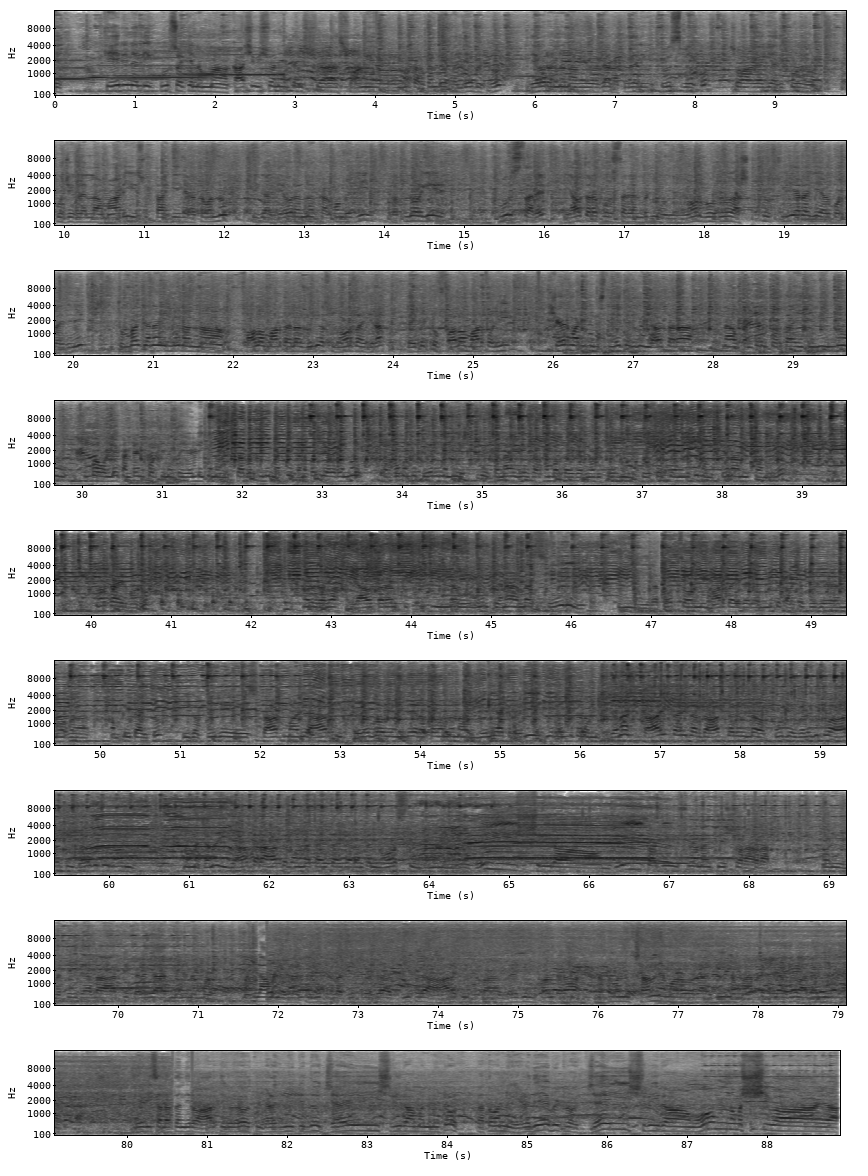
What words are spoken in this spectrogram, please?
ತೇರಿನಲ್ಲಿ ಕೂರ್ಸೋಕ್ಕೆ ನಮ್ಮ ಕಾಶಿ ವಿಶ್ವನಾಥೇಶ್ವರ ಸ್ವಾಮಿಯವರನ್ನು ಕರ್ಕೊಂಡೇ ಬಂದೇ ಬಿಟ್ಟರು ದೇವರನ್ನು ನಾವು ಇವಾಗ ರಥದಲ್ಲಿ ಕೂರಿಸ್ಬೇಕು. ಸೊ ಹಾಗಾಗಿ ಅದಕ್ಕೂ ಪೂಜೆಗಳೆಲ್ಲ ಮಾಡಿ ಸುತ್ತಾಕಿ ರಥವನ್ನು ಈಗ ದೇವರನ್ನು ಕರ್ಕೊಂಡೋಗಿ ರಥದೊಳಗೆ ಕೂರಿಸ್ತಾರೆ. ಯಾವ ಥರ ಕೂರಿಸ್ತಾರೆ ಅಂದ್ಬಿಟ್ಟು ನೀವು ನೋಡ್ಬೋದು. ಅಷ್ಟು ಕ್ಲಿಯರಾಗಿ ಹೇಳ್ಕೊಡ್ತಾ ಇದ್ದೀನಿ. ತುಂಬ ಜನ ಇನ್ನೂ ನನ್ನ ಫಾಲೋ ಮಾಡ್ತಾ ಇಲ್ಲ. ವೀಡಿಯೋಸ್ ನೋಡ್ತಾ ಇದ್ದೀರಾ? ದಯವಿಟ್ಟು ಫಾಲೋ ಮಾಡ್ಕೊಳ್ಳಿ. ಶೇರ್ ಮಾಡಿ ನಿಮ್ಮ ಸ್ನೇಹಿತರಿಗೂ ಯಾವ ಥರ ನಾವು ಕಂಟೆಂಟ್ ಕೊಡ್ತಾ ಇದ್ದೀವಿ. ಇನ್ನೂ ತುಂಬ ಒಳ್ಳೆ ಕಂಟೆಂಟ್ ಕೊಡ್ತೀನಿ ಅಂತ ಹೇಳಲಿಕ್ಕೆ ನಾನು ಇಷ್ಟಪಡ್ತೀನಿ. ಮತ್ತು ಗಣಪತಿಯವರನ್ನು ಕರ್ಕೊಂಬಂದು ತೇರಿನಲ್ಲಿ ಎಷ್ಟು ಚೆನ್ನಾಗಿ ಕರ್ಕೊಂಬರ್ತಾ ಇದ್ದಾರೆ ನೋಡಿ ತೇರಿನಲ್ಲಿ ಕೂರಿಸೋಕೆ ಅಂದ್ಬಿಟ್ಟು ನಮ್ಮ ಸೇನಾ ಸ್ವಾಮಿಗಳು ನೋಡ್ತಾ ಇರ್ಬೋದು. ನೋಡಿದ್ರಲ್ವ ಯಾವ ಥರ ಖುಷಿ ಖುಷಿಯಿಂದ ಮೂರು ಜನ ಎಲ್ಲ ಸೇರಿ ಈ ರಥೋತ್ಸವವನ್ನು ಮಾಡ್ತಾ ಇದ್ದಾರೆ ಅಂದ್ಬಿಟ್ಟು ಕಲಶ ಪೂಜೆಯನ್ನು ಕಂಪ್ಲೀಟ್ ಆಯಿತು. ಈಗ ಪೂಜೆ ಸ್ಟಾರ್ಟ್ ಮಾಡಿ ಆರತಿ ಬೆಳಗೋದೊಂದೇ ರಥವನ್ನು ನಾವು ಎಳಿಯಾಕೆ ರೆಡಿ ಇದ್ದೀರಿ ಅಂದ್ಬಿಟ್ಟು ನಮ್ಮ ಜನ ಕಾಯ್ತಾ ಇದ್ದಾರೆ. ಆದ್ದರಿಂದ ಪೂಜೆ ಬೆಳಗಿದ್ದು, ಆರತಿ ಬೆಳಗಿದ್ದು ನೋಡಿ ನಮ್ಮ ಜನ ಯಾವ ಥರ ಆತರದಿಂದ ಕಾಯ್ತಾ ಇದ್ದಾರೆ ಅಂತ ನೋಡಿಸ್ತೀನಿ. ಬನ್ನಿ ನಿಮಗೆ. ಜೈ ಶ್ರೀರಾಮ್. ಜೈ ಕಾದೇಶ್ವರ ವಿಶ್ವನಾಥೇಶ್ವರ ನೋಡಿ ಮತ್ತು ಇದೆಲ್ಲ ಆರತಿ ಬೆಳಗ್ಗೆ ಆದಮೇಲೆ ನಮ್ಮ ಮಹಿಳಾ ಮನೆಗಳು ತಂದಿದ್ರಲ್ಲ ದೀಪಗಳು, ಆ ದೀಪದ ಆರತಿ ಮುಖ ಬೆಳಗ್ಗೆ ಮುಖಾಂತರ ರಥವನ್ನು ಚಾಲನೆ ಮಾಡುವುದಾಗಿ ನಮ್ಮ ಅರ್ಚಕರು ಹಾಗಾಗಿ ಲೇಡೀಸ್ ಎಲ್ಲ ತಂದಿರೋ ಆರತಿಗಳು ಬೆಳಗ್ಬಿಟ್ಟಿದ್ದು ಜೈ ಶ್ರೀರಾಮ್ ಅಂದ್ಬಿಟ್ಟು ರಥವನ್ನು ಎಳೆದೇ ಬಿಟ್ಟರು ಜೈ ಶ್ರೀರಾಮ್, ಓಂ ನಮಃ ಶಿವಾಯ.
